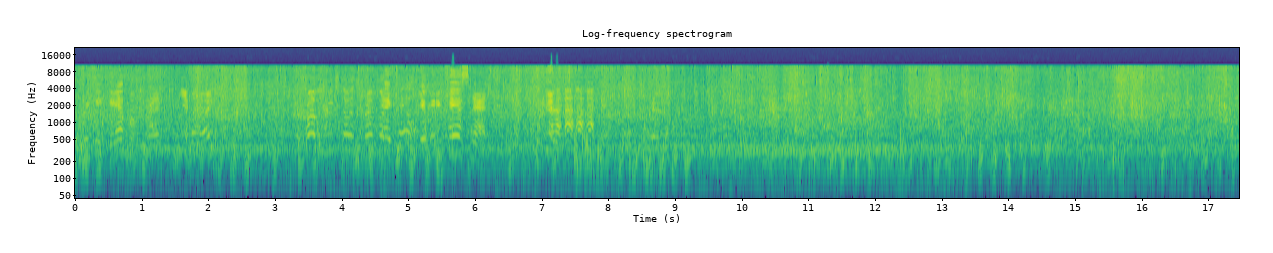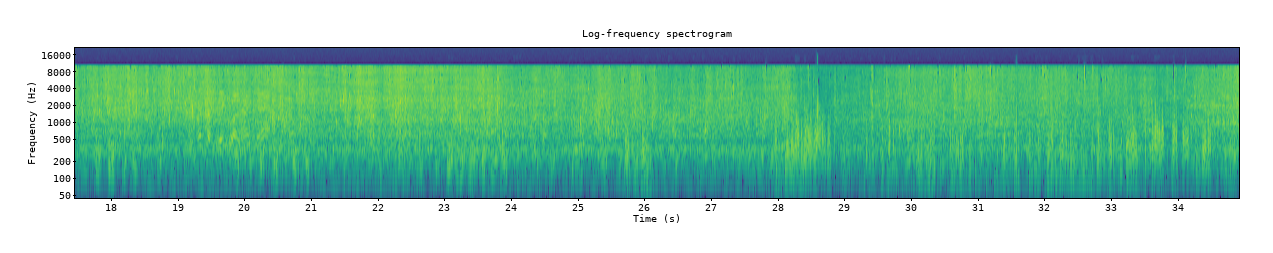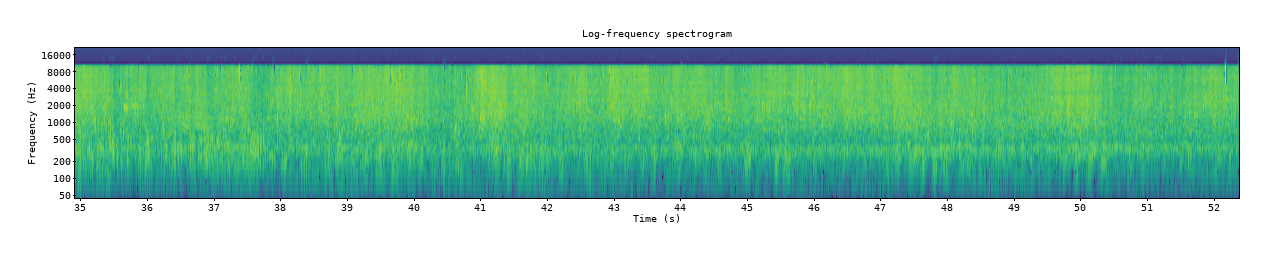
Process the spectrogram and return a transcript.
Freaking careful, Fred. Yeah, right? You probably reached out and grabbed my Hey, tail. give me the cast net. one right there.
